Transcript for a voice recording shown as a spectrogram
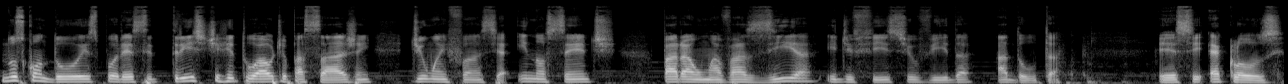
nos conduz por esse triste ritual de passagem de uma infância inocente para uma vazia e difícil vida adulta. Esse é Close,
